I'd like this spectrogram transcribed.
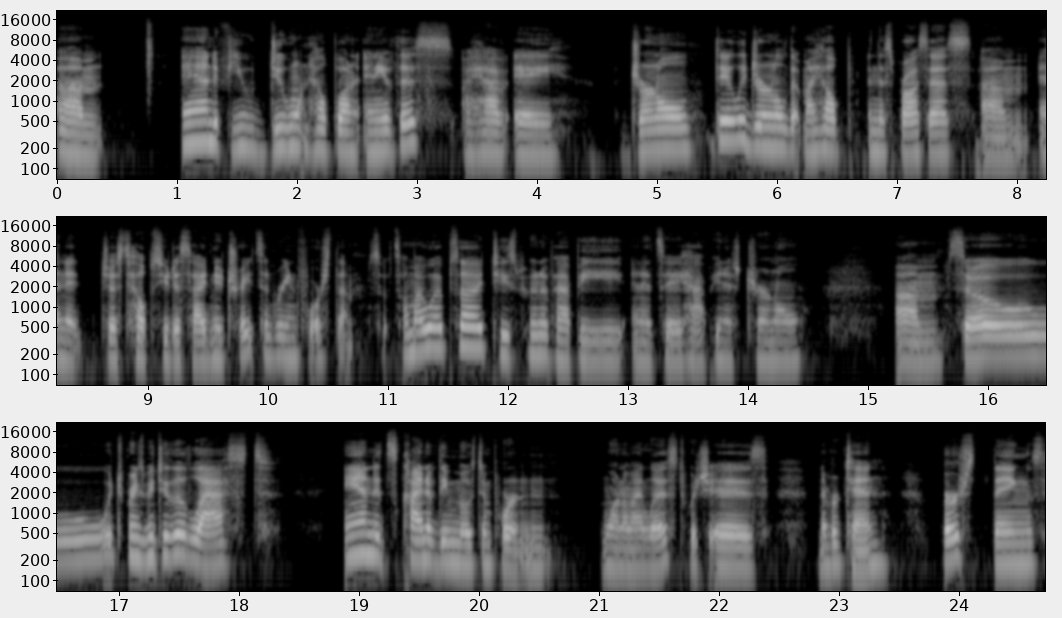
Um, and if you do want help on any of this, I have a journal, daily journal that might help in this process. Um, and it just helps you decide new traits and reinforce them. So it's on my website, Teaspoon of Happy, and it's a happiness journal. Um, so, which brings me to the last, and it's kind of the most important one on my list, which is number 10 first things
